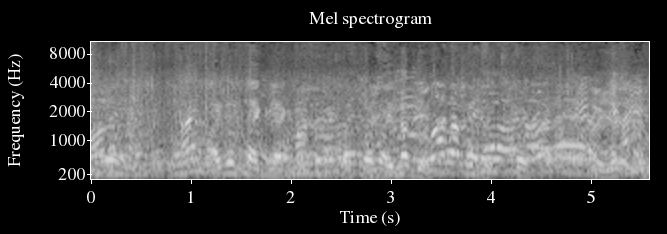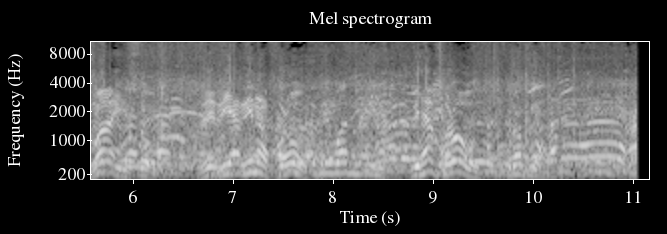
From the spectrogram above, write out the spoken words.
I don't like black Is it not good? Why is why so? We have enough for all. Everyone We have for all. Problem.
